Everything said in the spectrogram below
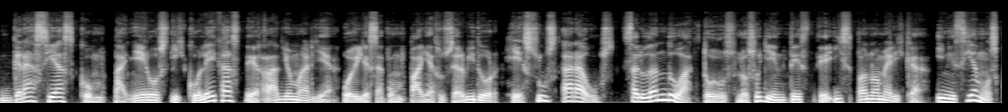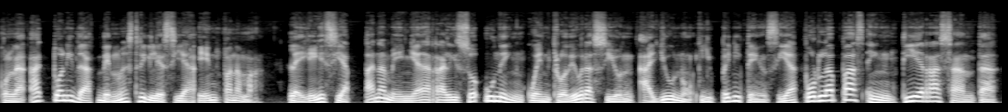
Gracias compañeros y colegas de Radio María. Hoy les acompaña su servidor Jesús Araúz, saludando a todos los oyentes de Hispanoamérica. Iniciamos con la actualidad de nuestra iglesia en Panamá. La iglesia panameña realizó un encuentro de oración, ayuno y penitencia por la paz en Tierra Santa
